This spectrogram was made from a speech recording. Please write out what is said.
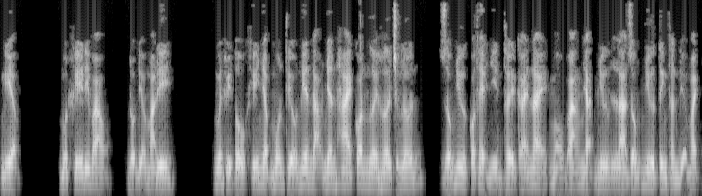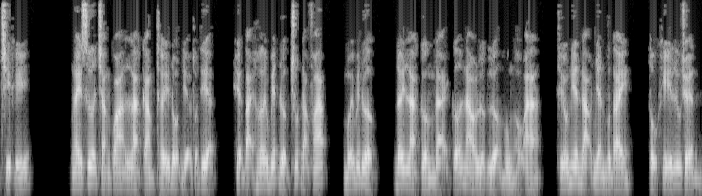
Nghiệm. Một khí đi vào, độn địa mà đi. Nguyên thủy tổ khí nhập môn thiếu niên đạo nhân hai con người hơi chừng lớn giống như có thể nhìn thấy cái này màu vàng nhạt như là giống như tinh thần địa mạch chi khí. Ngày xưa chẳng qua là cảm thấy độn địa thuận tiện, hiện tại hơi biết được chút đạo pháp, mới biết được, đây là cường đại cỡ nào lực lượng hùng hậu a, thiếu niên đạo nhân vươn tay, tổ khí lưu chuyển,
